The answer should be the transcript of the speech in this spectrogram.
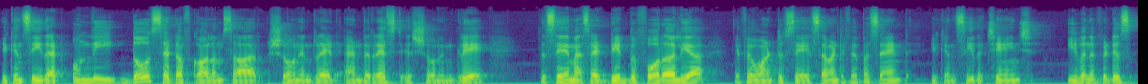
you can see that only those set of columns are shown in red and the rest is shown in gray. The same as I did before earlier. If I want to say 75%, you can see the change. Even if it is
